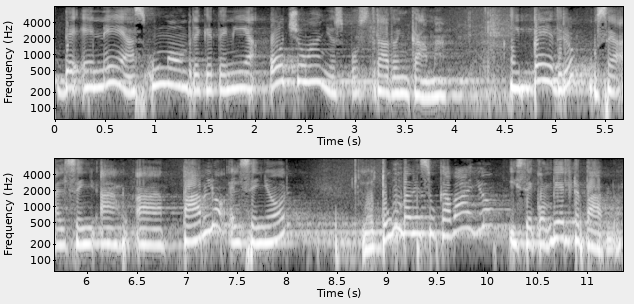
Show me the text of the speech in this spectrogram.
de Eneas, un hombre que tenía ocho años postrado en cama. Y Pedro, o sea, a, a Pablo, el Señor lo tumba de su caballo y se convierte Pablo.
